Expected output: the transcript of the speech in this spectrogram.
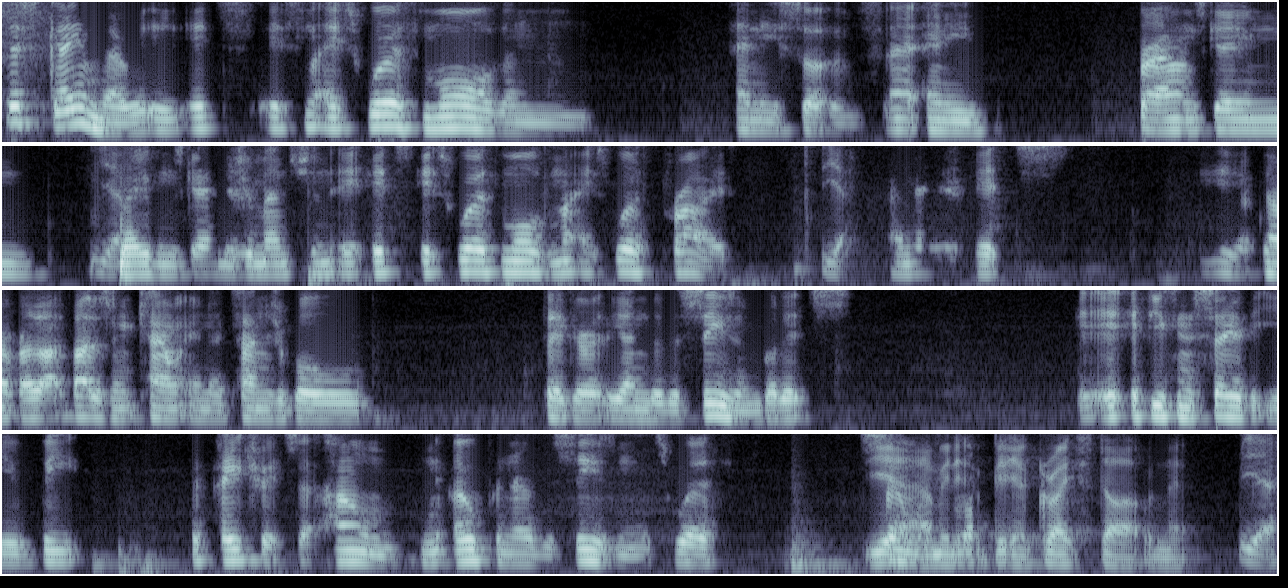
This game though, it, it's it's it's worth more than any sort of any Browns game, Yeah. Ravens game, as you mentioned. It, it's it's worth more than that. It's worth pride. Yeah. and it's you know, that, that doesn't count in a tangible figure at the end of the season, but it's if you can say that you beat the Patriots at home in the opener of the season, it's worth. So yeah, I mean, more. it'd be a great start, wouldn't it? Yeah,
